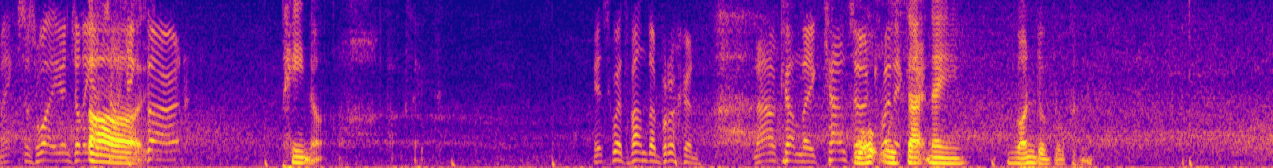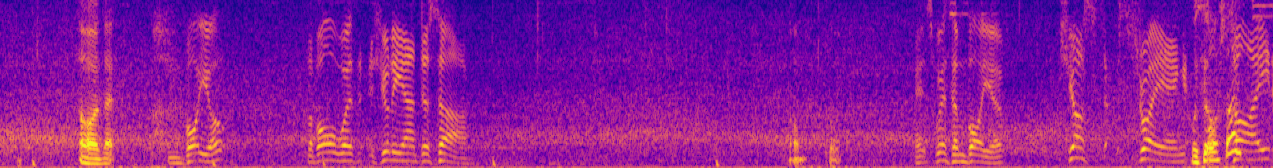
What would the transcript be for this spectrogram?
makes his way into the Oh. attacking third. Peanut. Oh, sake. It's with Van der Bruggen. Now can they counter What was that clinically? name? Wonderbroken. Oh, that. Boyo. The ball with Julien De Sart. Oh my god. It's with Mboyo. Just straying. Was it offside?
